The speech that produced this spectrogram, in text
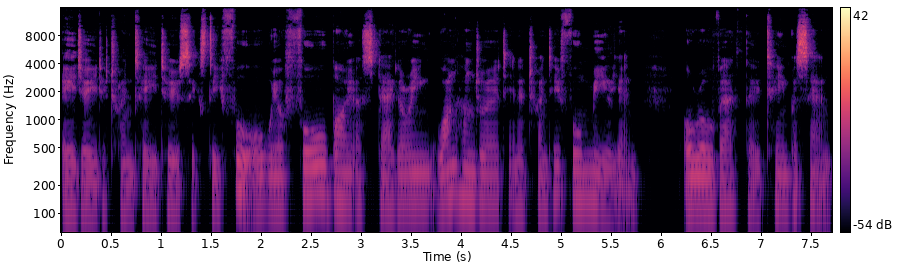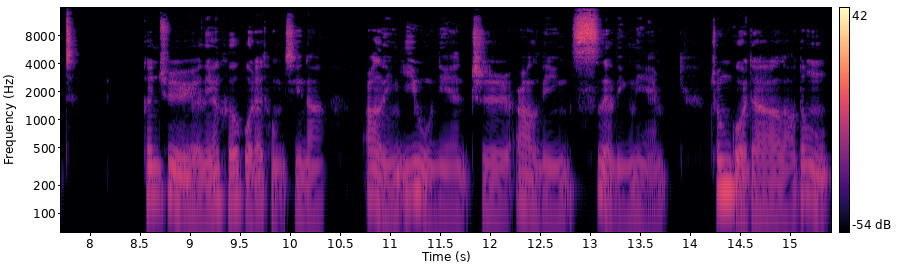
aged 20 to 64, will fall by a staggering 124 million, or over 13%. 根据联合国的统计呢，二零一五年至二零四零年。 中国的劳动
